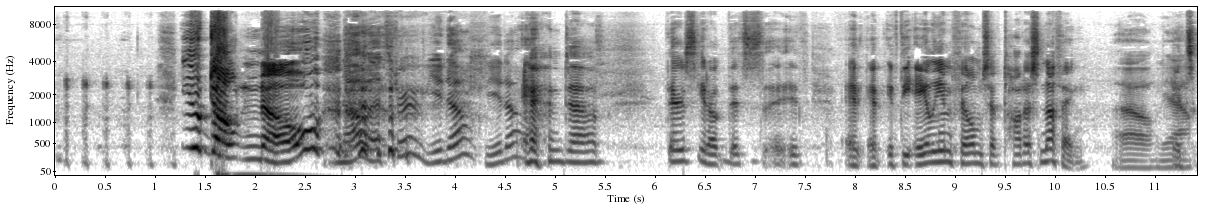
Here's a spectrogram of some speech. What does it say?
you don't know. no, that's true. You don't. You don't. and uh, there's you know this if, if, if the alien films have taught us nothing Oh, yeah. it's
